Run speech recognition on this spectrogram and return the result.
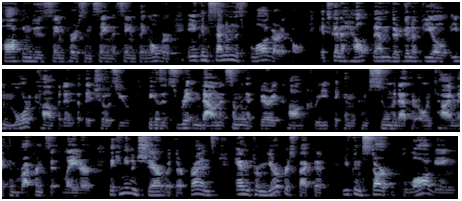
talking to the same person, saying the same thing over, and you can send them this blog article. It's going to help them. They're going to feel even more confident that they chose you because it's written down. It's something that's very concrete. They can consume it at their own time. They can reference it later. They can even share it with their friends. And from your perspective, you can start blogging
